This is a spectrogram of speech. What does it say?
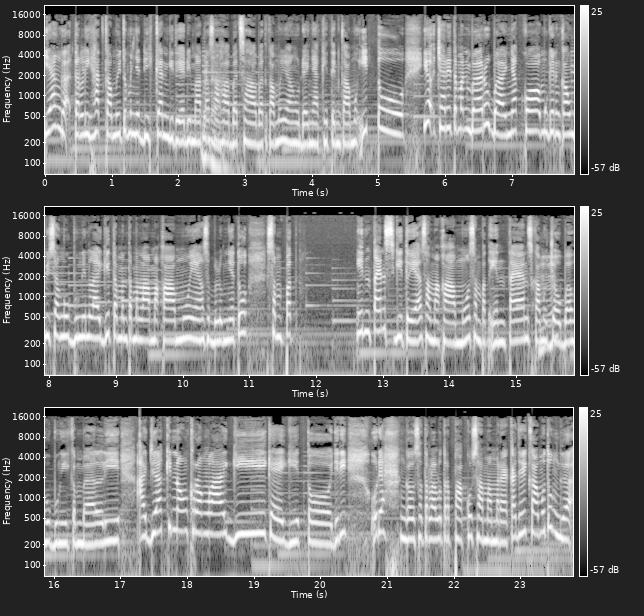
ya nggak terlihat kamu itu menyedihkan gitu ya di mata sahabat-sahabat kamu yang udah nyakitin kamu itu. Yuk cari teman baru banyak kok. Mungkin kamu bisa ngubungin lagi teman-teman lama kamu yang sebelumnya tuh sempet intens gitu ya sama kamu sempat intens kamu coba hubungi kembali ajakin nongkrong lagi kayak gitu. Jadi udah nggak usah terlalu terpaku sama mereka. Jadi kamu tuh nggak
